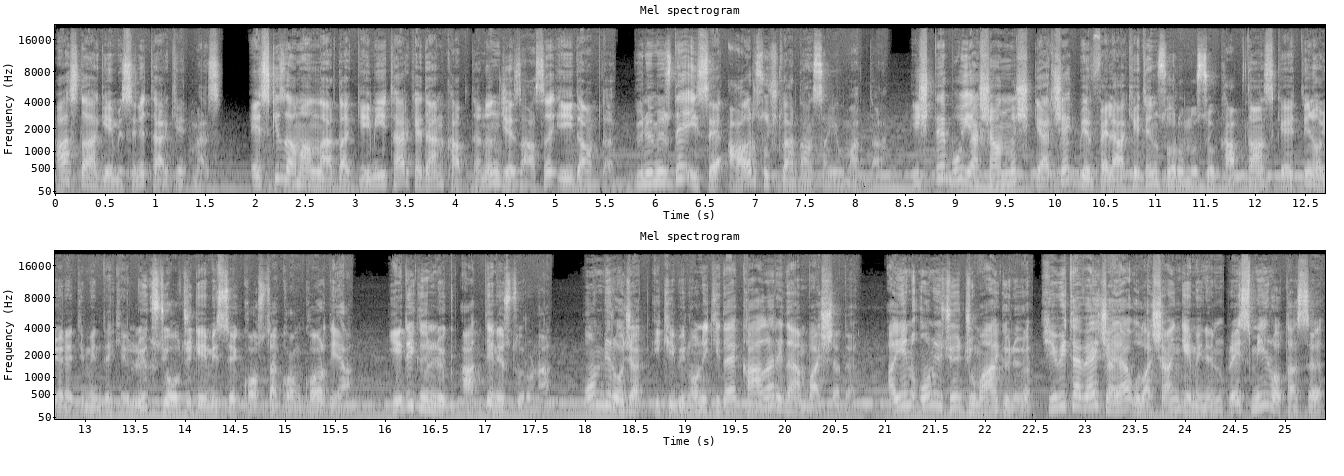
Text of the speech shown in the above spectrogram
asla gemisini terk etmez. Eski zamanlarda gemiyi terk eden kaptanın cezası idamdı. Günümüzde ise ağır suçlardan sayılmakta. İşte bu yaşanmış gerçek bir felaketin sorumlusu Kaptan Schettino yönetimindeki lüks yolcu gemisi Costa Concordia, 7 günlük Akdeniz turuna 11 Ocak 2012'de Cagliari'den başladı. Ayın 13'ü Cuma günü Civitavecchia'ya ulaşan geminin resmi rotası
